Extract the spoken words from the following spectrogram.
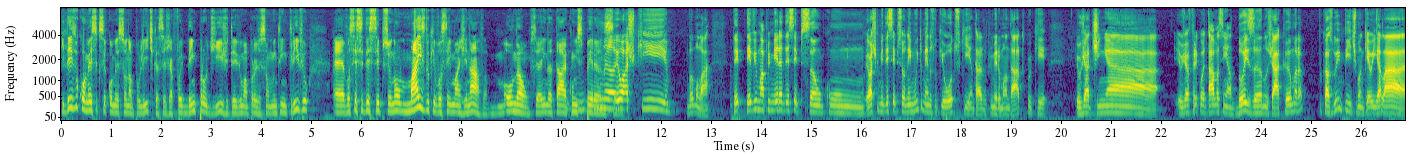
E desde o começo que você começou na política, você já foi bem prodígio, teve uma projeção muito incrível. É, você se decepcionou mais do que você imaginava? Ou não? Você ainda tá com esperança? Não, eu acho que. Vamos lá. Te- teve uma primeira decepção com. Eu acho que me decepcionei muito menos do que outros que entraram no primeiro mandato, porque eu já tinha. Eu já frequentava, assim, há dois anos já a Câmara, por causa do impeachment, que eu ia lá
